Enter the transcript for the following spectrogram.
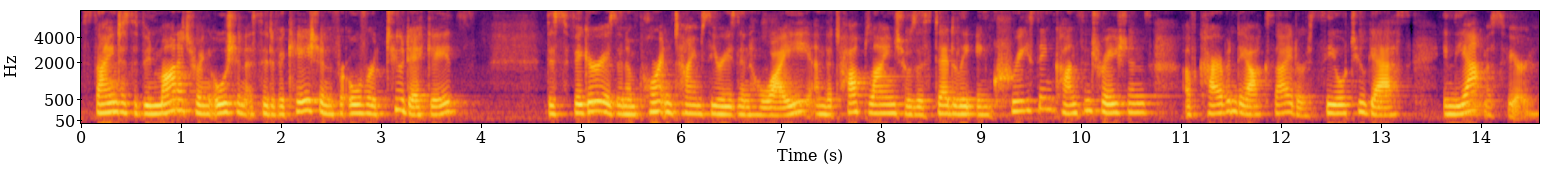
Scientists have been monitoring ocean acidification for over two decades. This figure is an important time series in Hawaii, and the top line shows a steadily increasing concentrations of carbon dioxide or CO2 gas in the atmosphere,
